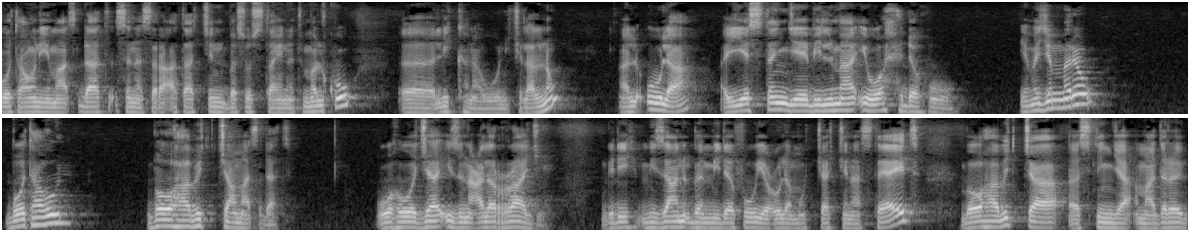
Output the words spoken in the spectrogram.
ቦታውን የማጽዳት ስነ ስርዓታችን በሶስት አይነት መልኩ ሊከናወን ይችላል ነው። አልኡላ እየስተንጀ ቢልማኢ ወሕደሁ የመጀመሪያው ቦታውን በውሃ ብቻ ማጽዳት ወህወ ጃኢዙን ዐለ ራጅህ እንግዲህ ሚዛን በሚደፉ የዑለሞቻችን አስተያየት በውሃ ብቻ እስቲንጃ ማድረግ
